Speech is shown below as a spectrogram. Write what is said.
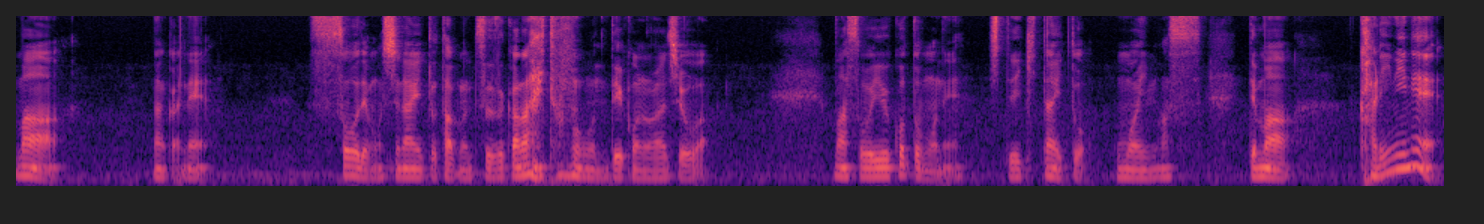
まあなんかねそうでもしないと多分続かないと思うんでこのラジオはまあそういうこともねしていきたいと思いますでまあ仮にね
